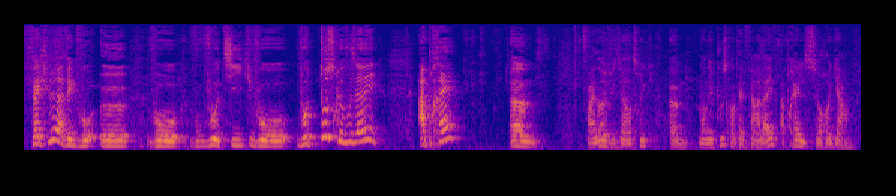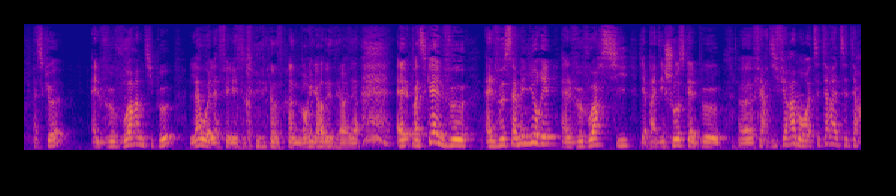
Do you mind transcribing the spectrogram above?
faites-le avec vos e, vos, vos, tics, vos, vos, tout ce que vous avez. Après, euh, par exemple, je vais dire un truc. Euh, mon épouse, quand elle fait un live, après, elle se regarde. Parce que elle veut voir un petit peu là où elle a fait les trucs, en train de me regarder derrière. parce qu'elle veut, elle veut s'améliorer. Elle veut voir s'il n'y a pas des choses qu'elle peut euh, faire différemment, etc., etc.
